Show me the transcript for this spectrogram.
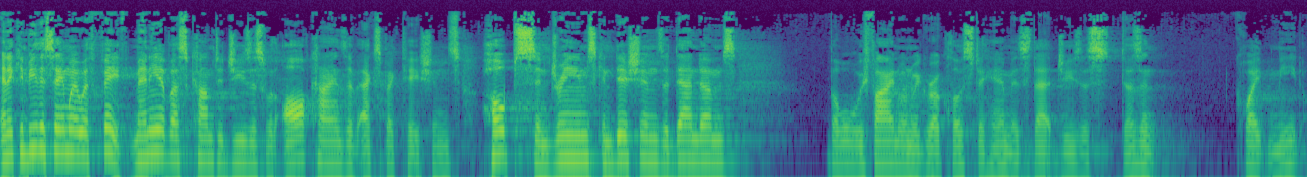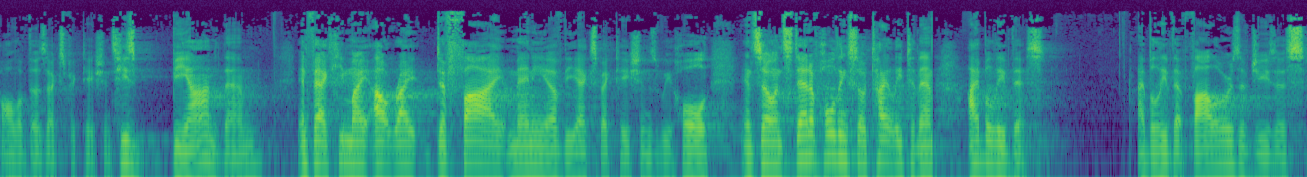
And it can be the same way with faith. Many of us come to Jesus with all kinds of expectations, hopes and dreams, conditions, addendums. But what we find when we grow close to Him is that Jesus doesn't quite meet all of those expectations. He's beyond them. In fact, He might outright defy many of the expectations we hold. And so instead of holding so tightly to them, I believe this I believe that followers of Jesus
